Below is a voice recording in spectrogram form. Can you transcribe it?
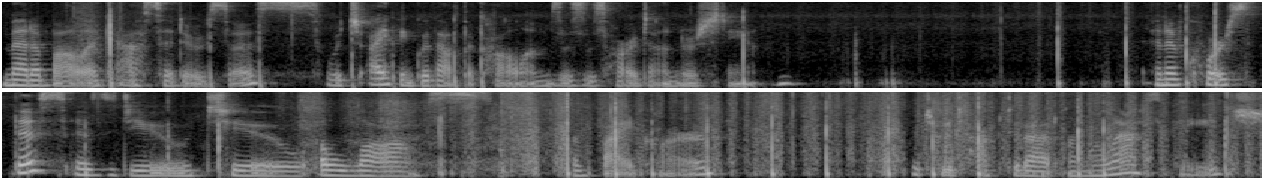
metabolic acidosis, which I think without the columns this is hard to understand. And of course, this is due to a loss of bicarb, which we talked about on the last page.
